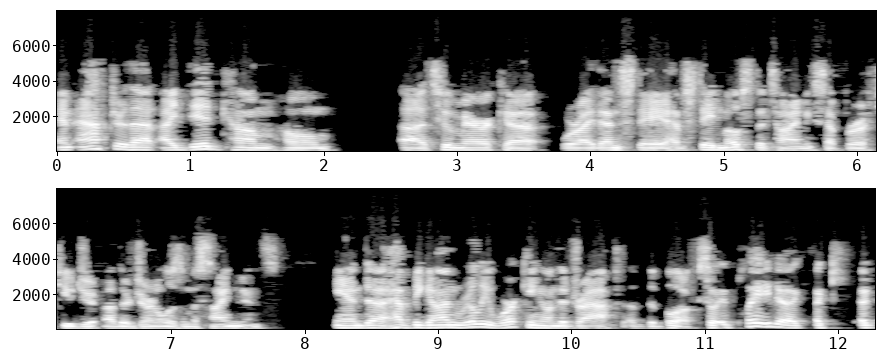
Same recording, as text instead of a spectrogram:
and after that, I did come home uh, to America, where I then stay. have stayed most of the time, except for a few ju- other journalism assignments, and uh, have begun really working on the draft of the book. So it played a, a, a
